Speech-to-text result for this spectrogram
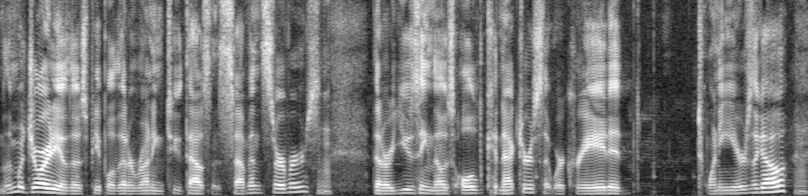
the majority of those people that are running 2007 servers Mm. that are using those old connectors that were created 20 years ago Mm.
